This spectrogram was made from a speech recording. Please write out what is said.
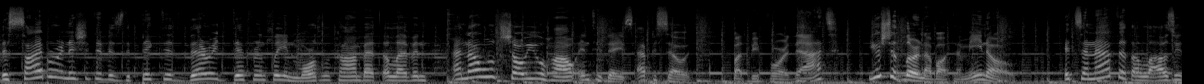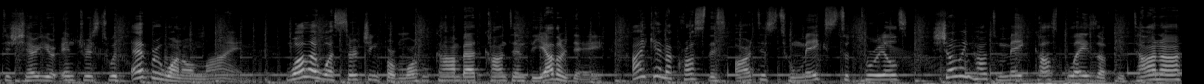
the Cyber Initiative is depicted very differently in Mortal Kombat 11 and I will show you how in today's episode. But before that, you should learn about Amino. It's an app that allows you to share your interests with everyone online. While I was searching for Mortal Kombat content the other day, I came across this artist who makes tutorials showing how to make cosplays of Kitana,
